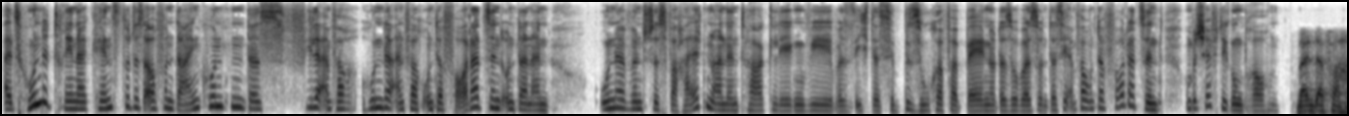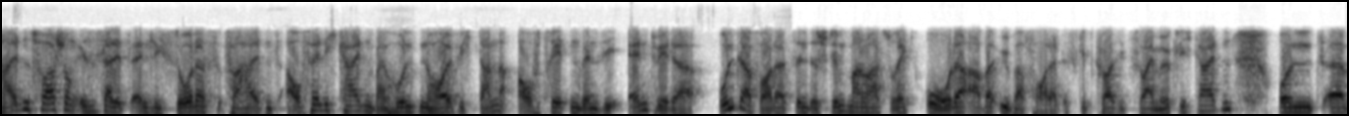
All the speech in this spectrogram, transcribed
Als Hundetrainer kennst du das auch von deinen Kunden, dass viele einfach Hunde einfach unterfordert sind und dann ein unerwünschtes Verhalten an den Tag legen, wie was ich, dass sie Besucher verbellen oder sowas und dass sie einfach unterfordert sind und Beschäftigung brauchen. Nein, in der Verhaltensforschung ist es ja letztendlich so, dass Verhaltensauffälligkeiten bei Hunden häufig dann auftreten, wenn sie entweder unterfordert sind, das stimmt, Manu, hast du recht, oder aber überfordert. Es gibt quasi zwei Möglichkeiten und äh,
